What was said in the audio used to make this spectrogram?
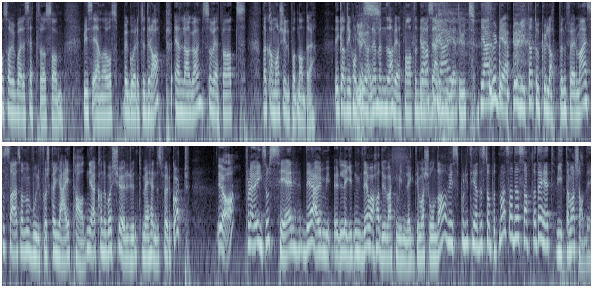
og så har vi bare sett for oss sånn Hvis en av oss begår et drap en eller annen gang, så vet man at da kan man skylde på den andre. Ikke at vi kommer til å gjøre det, men da vet man at det, Ja, altså, det er jeg- mulighet ut. Jeg vurderte jo Vita tok jo lappen før meg, så sa jeg sånn Men hvorfor skal jeg ta den? Jeg kan jo bare kjøre rundt med hennes førerkort. Ja. For det er jo ingen som ser Det, er jo, det hadde jo vært min legitimasjon da. Hvis politiet hadde stoppet meg, så hadde jeg sagt at jeg het Vita Mashadi.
